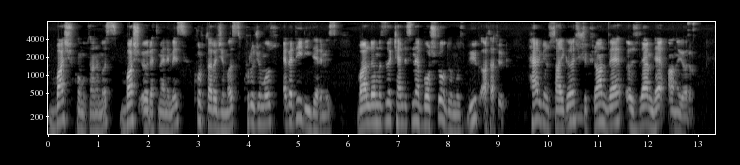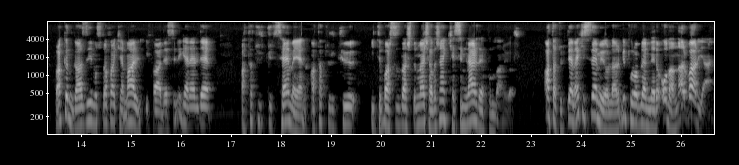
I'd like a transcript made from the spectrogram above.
Baş komutanımız, baş öğretmenimiz, kurtarıcımız, kurucumuz, ebedi liderimiz, varlığımızı kendisine borçlu olduğumuz büyük Atatürk, her gün saygı, şükran ve özlemle anıyorum. Bakın Gazi Mustafa Kemal ifadesini genelde Atatürk'ü sevmeyen, Atatürk'ü itibarsızlaştırmaya çalışan kesimler de kullanıyor. Atatürk demek istemiyorlar. Bir problemleri olanlar var yani.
